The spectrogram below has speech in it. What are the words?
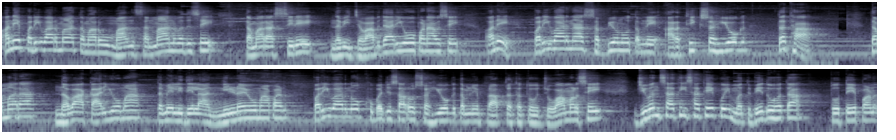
અને પરિવારમાં તમારું માન સન્માન વધશે, તમારા સિરે નવી જવાબદારીઓ પણ આવશે અને પરિવારના સભ્યોનો તમને આર્થિક સહયોગ તથા તમારા નવા કાર્યોમાં તમે લીધેલા નિર્ણયોમાં પણ પરિવારનો ખૂબ જ સારો સહયોગ તમને પ્રાપ્ત થતો જોવા મળશે. જીવનસાથી સાથે કોઈ મતભેદો હતા તો તે પણ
